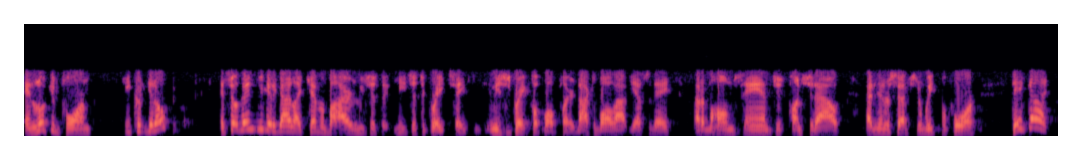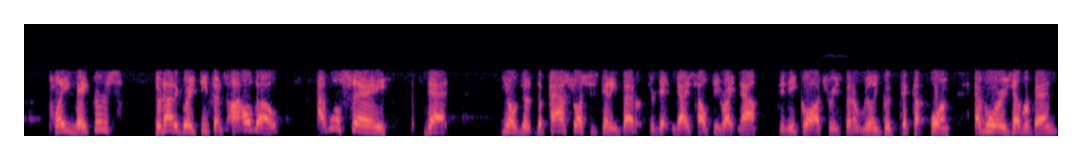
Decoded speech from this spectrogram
and looking for him, he couldn't get open. And so then you get a guy like Kevin Byard, who's just a, he's just a great safety. I mean, he's a great football player. Knocked the ball out yesterday out of Mahomes' hands, just punched it out. Had an interception a week before. They've got playmakers. They're not a great defense. Although I will say that you know the the pass rush is getting better. They're getting guys healthy right now. Denico Autry has been a really good pickup for him. Everywhere he's ever been,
